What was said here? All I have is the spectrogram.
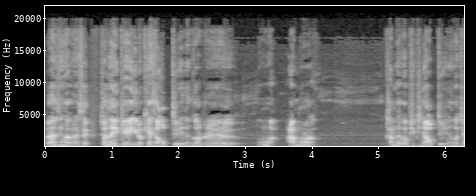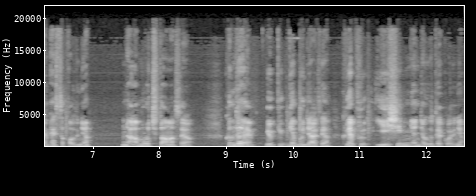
라는 생각을 했어요. 저는 이게 이렇게 해서 엎드리는 거를 어, 아무런 감각 없이 그냥 엎드리는 것처럼 했었거든요. 음, 아무렇지도 않았어요. 근데 웃긴 게 뭔지 아세요? 그게 20년 정도 됐거든요.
